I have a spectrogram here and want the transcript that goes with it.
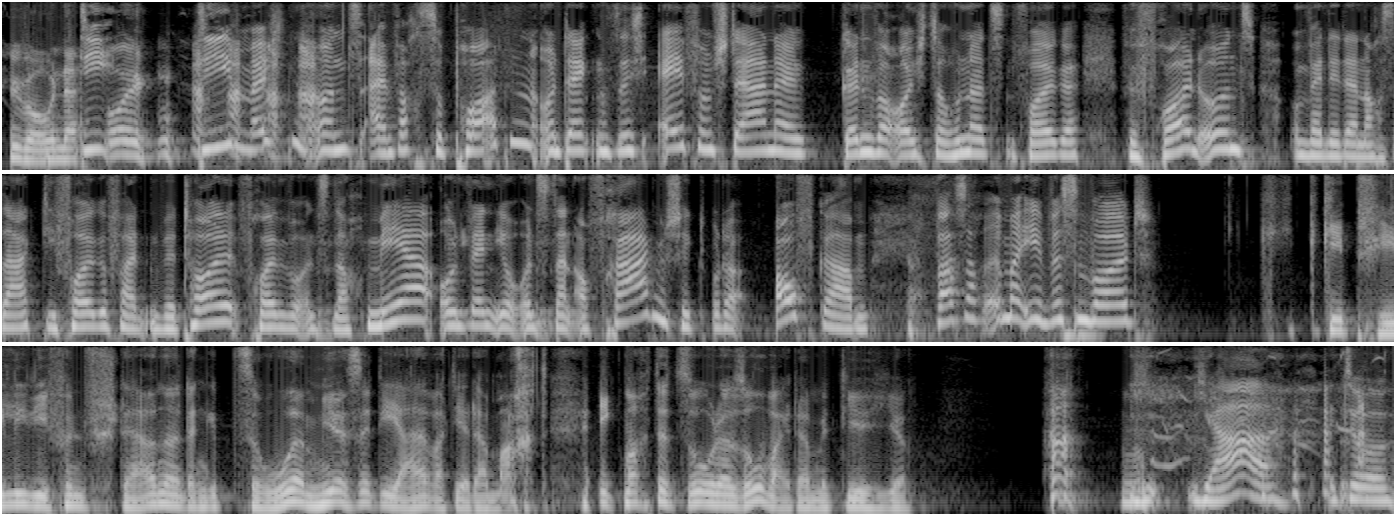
Über 100 die, Folgen. die möchten uns einfach supporten und denken sich, ey, fünf Sterne gönnen wir euch zur hundertsten Folge. Wir freuen uns. Und wenn ihr dann noch sagt, die Folge fanden wir toll, freuen wir uns noch mehr. Und wenn ihr uns dann auch Fragen schickt oder Aufgaben, was auch immer ihr wissen wollt, Gebt Feli die fünf Sterne, dann gibt's Ruhe. Mir ist egal, was ihr da macht. Ich mach das so oder so weiter mit dir hier. ja, also,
